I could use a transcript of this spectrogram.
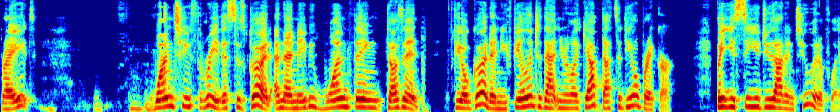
right? Mm-hmm. One, two, three, this is good. And then maybe one thing doesn't feel good and you feel into that and you're like, yep, that's a deal breaker. But you see, you do that intuitively.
